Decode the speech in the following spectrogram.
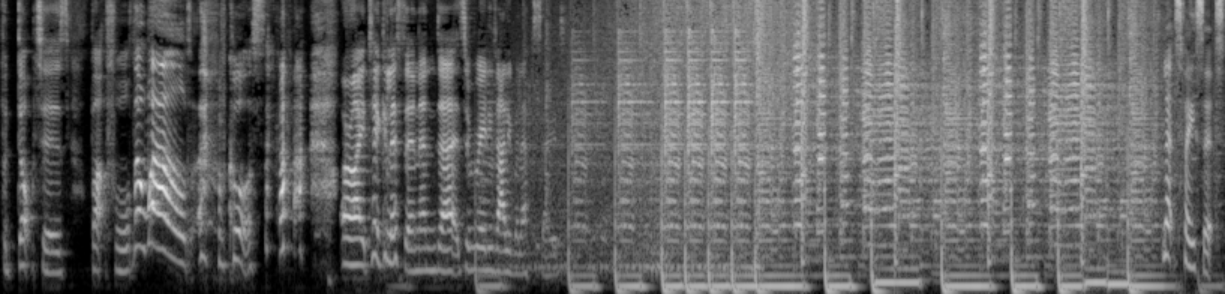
for doctors, but for the world, of course. All right, take a listen, and uh, it's a really valuable episode. Let's face it,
